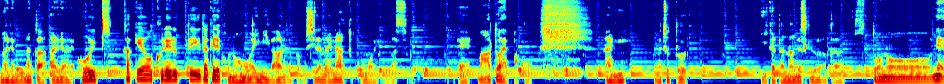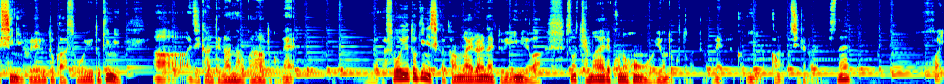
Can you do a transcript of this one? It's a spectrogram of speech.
まあでもなんか、あれだよね、こういうきっかけをくれるっていうだけでこの本は意味があるのかもしれないなと思います。ね。まああとはやっぱこう、何？まあちょっと、言い方なんですけど、なんか人のね、死に触れるとか、そういう時に、ああ、時間って何なのかなとかね。なんかそういう時にしか考えられないという意味では、その手前でこの本を読んどくとかっていうのがね、なんかいいのかもしれないですね。はい。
